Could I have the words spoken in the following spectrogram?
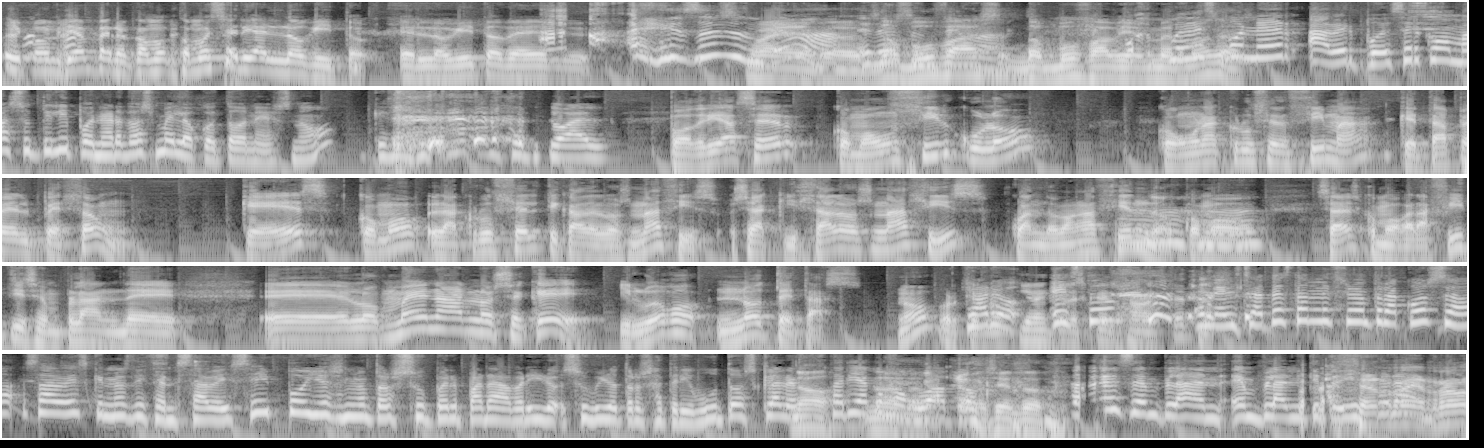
Y pondrían, pero ¿cómo, ¿cómo sería el loguito? El loguito del. Eso es un Bueno, tema. eso dos es un bufas, tema. dos bufas bien Puedes hermosas. poner, a ver, puede ser como más útil y poner dos melocotones, ¿no? Que es conceptual. Podría ser como un círculo con una cruz encima que tape el pezón. Que es como la cruz céltica de los nazis. O sea, quizá los nazis, cuando van haciendo Ajá. como, ¿sabes? Como grafitis en plan de eh, los menas, no sé qué. Y luego no tetas, ¿no? Porque Claro, no quieren que esto, en el chat están diciendo otra cosa, ¿sabes? Que nos dicen, ¿sabéis si hay pollos en otros súper para abrir, subir otros atributos? Claro, No, esto estaría no, como no, guapo. lo siento. ¿Sabes? En plan, en plan, que te Hacer dijeran. Claro,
